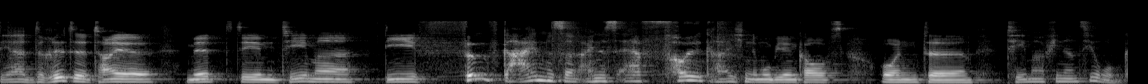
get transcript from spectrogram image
der dritte Teil mit dem Thema die fünf Geheimnisse eines erfolgreichen Immobilienkaufs und äh, Thema Finanzierung.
